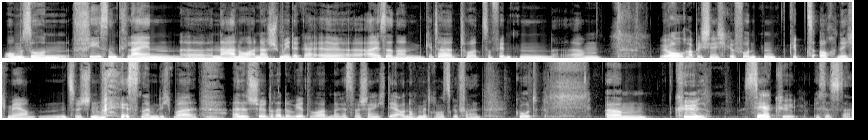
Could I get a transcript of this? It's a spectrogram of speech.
um so einen fiesen kleinen äh, Nano an der Schmiede äh, eisernen Gittertor zu finden. Ähm, Jo, habe ich nicht gefunden, gibt's auch nicht mehr. Inzwischen ist nämlich mal alles schön renoviert worden, da ist wahrscheinlich der auch noch mit rausgefallen. Gut. Ähm, kühl, sehr kühl ist es da.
